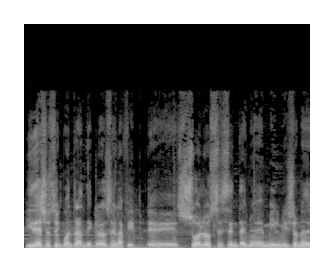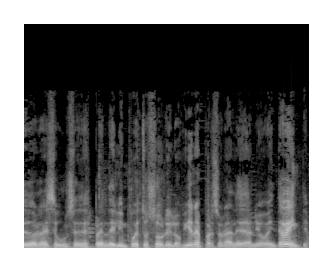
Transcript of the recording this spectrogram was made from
y de ellos se encuentran declarados en la FIP eh, solo 69 mil millones de dólares según se desprende del impuesto sobre los bienes personales del año 2020.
